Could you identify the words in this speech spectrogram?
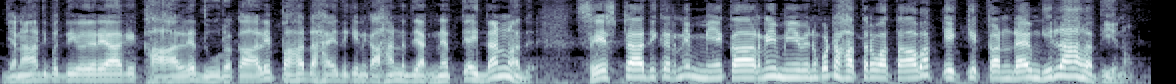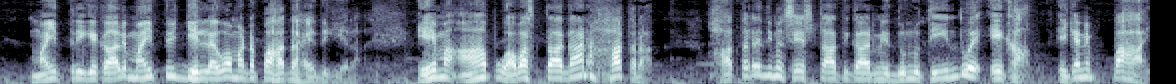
ජනාධිපතිවරයාගේ කාලය දූර කාලේ පහද හයද කියන එක අහන්න දෙයක් නැත්තේ ඇයි දන්නවද? ශ්‍රේෂ්ඨාධිකරණය මේ කාරණේ මේ වෙනකොට හතර වතාවක් එක් එක් කණ්ඩායම් ගිහිලා අහලා තියෙනවා. මෛත්‍රීගේ කාලේ මෛත්‍රී ගිහිල්ලා ඇහුවා මට පහද හයද කියලා. එහෙම ආපු අවස්ථා ගන්න හතරක්. හතරෙදිම ශ්‍රේෂ්ඨාධිකාරණය දුන්නු තීන්දුව එකක්. ඒ කියන්නේ පහයි.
